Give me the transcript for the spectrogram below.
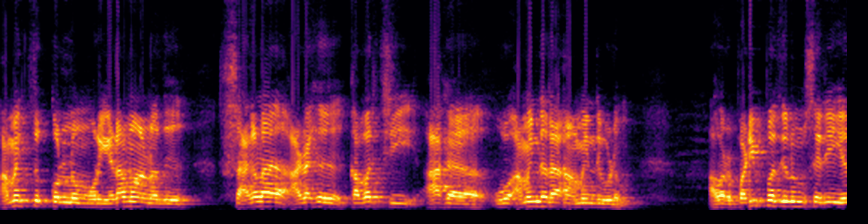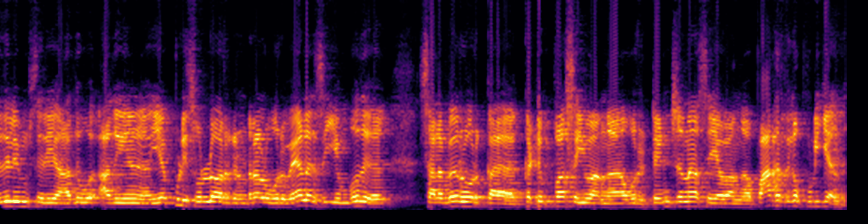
அமைத்து கொள்ளும் ஒரு இடமானது சகல அழகு கவர்ச்சி ஆக ஒ- அமைந்ததாக அமைந்துவிடும். அவர் படிப்பதிலும் சரி எதிலும் சரி அது அது எப்படி சொல்லுவார்கள் என்றால் ஒரு வேலை செய்யும்போது சில பேர் ஒரு க கட்டுப்பாக செய்வாங்க ஒரு டென்ஷனாக செய்வாங்க. பார்க்குறதுக்கு பிடிக்காது.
